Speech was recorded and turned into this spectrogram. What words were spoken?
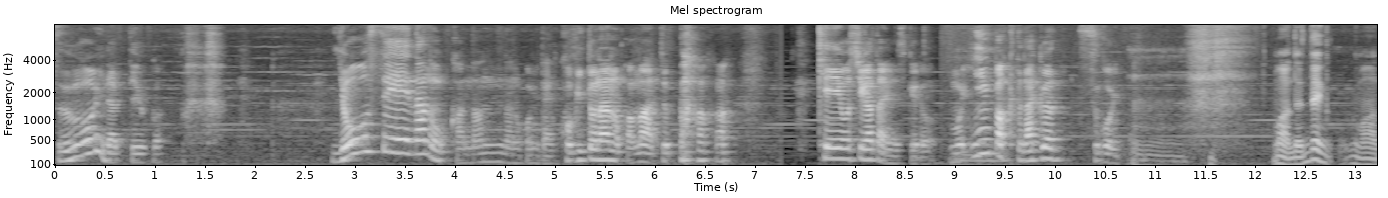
すごいなっていうか。妖精なのか何なのかみたいな小人なのかまあちょっと。形容しがたいんですけどもうインパクトだけはすごい。うん。まあでで、まあ、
